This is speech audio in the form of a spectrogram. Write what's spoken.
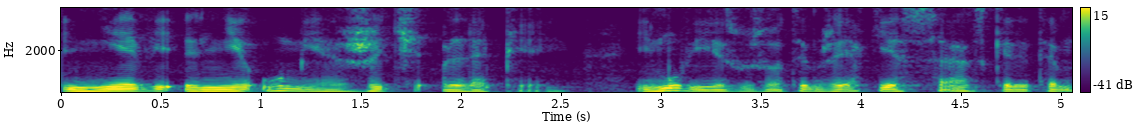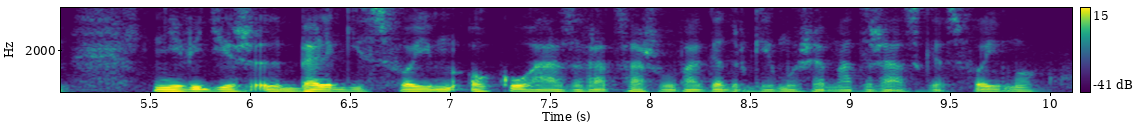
nie, wie, nie umie żyć lepiej. I mówi Jezus o tym, że jaki jest sens, kiedy tym nie widzisz belgi w swoim oku, a zwracasz uwagę drugiemu, że ma drzazgę w swoim oku.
